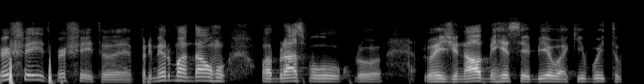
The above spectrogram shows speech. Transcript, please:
Perfeito, perfeito. É, primeiro, mandar um, um abraço para o Reginaldo, me recebeu aqui muito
